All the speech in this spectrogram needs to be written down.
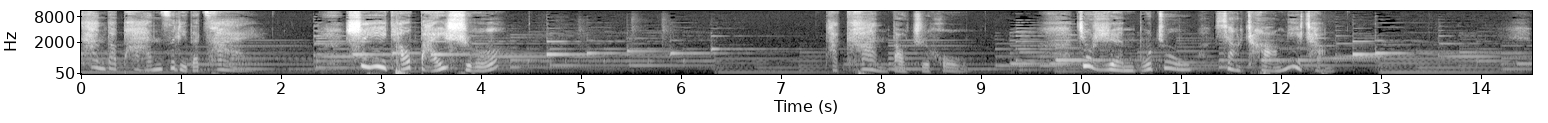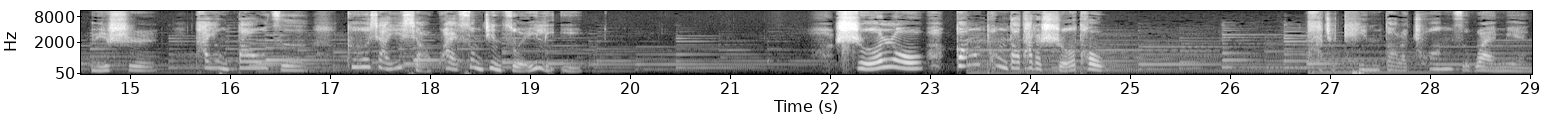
看到盘子里的菜是一条白蛇。他看到之后。就忍不住想尝一尝，于是他用刀子割下一小块送进嘴里。蛇肉刚碰到他的舌头，他就听到了窗子外面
